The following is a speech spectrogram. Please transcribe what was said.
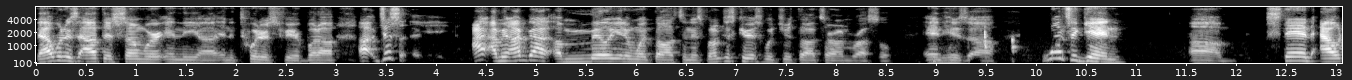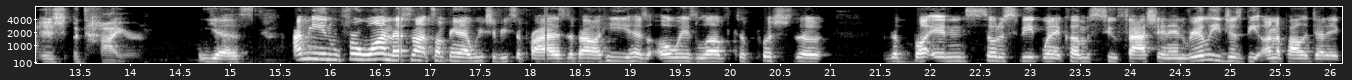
that one is out there somewhere in the uh, in the Twitter sphere. But uh, uh just I, I, mean I've got a million and one thoughts on this, but I'm just curious what your thoughts are on Russell and his uh once again um stand out ish attire. Yes. I mean, for one, that's not something that we should be surprised about. He has always loved to push the the buttons, so to speak, when it comes to fashion and really just be unapologetic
